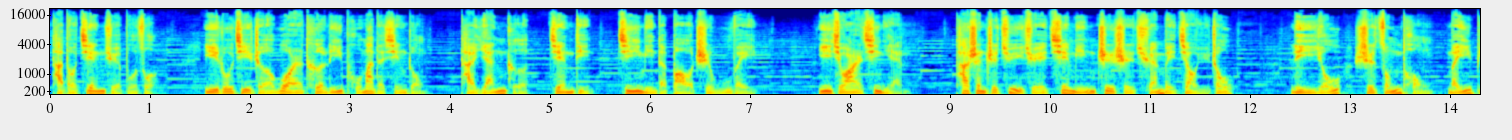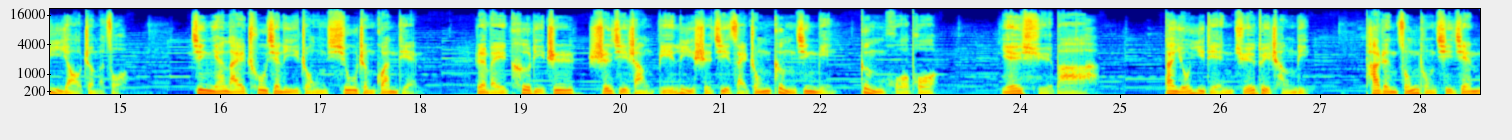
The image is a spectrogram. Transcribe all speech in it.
他都坚决不做。一如记者沃尔特·里普曼的形容，他严格、坚定、机敏地保持无为。一九二七年，他甚至拒绝签名支持全美教育周，理由是总统没必要这么做。近年来出现了一种修正观点，认为柯立芝实际上比历史记载中更精明、更活泼。也许吧，但有一点绝对成立：他任总统期间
